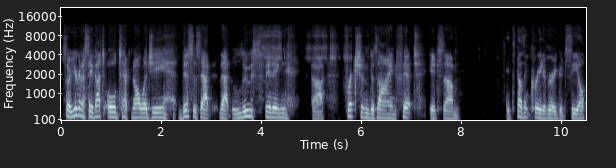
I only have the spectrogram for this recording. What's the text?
So you're going to say that's old technology. This is that that loose fitting, uh, friction design fit. It's um, it doesn't create a very good seal.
